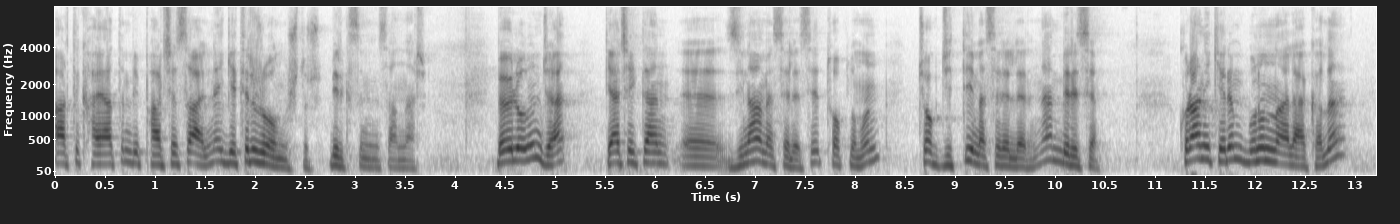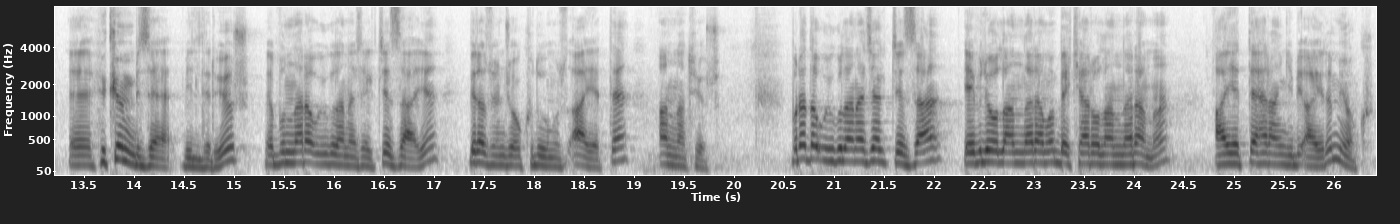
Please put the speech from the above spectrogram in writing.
artık hayatın bir parçası haline getirir olmuştur bir kısım insanlar. Böyle olunca gerçekten e, zina meselesi toplumun çok ciddi meselelerinden birisi. Kur'an-ı Kerim bununla alakalı e, hüküm bize bildiriyor ve bunlara uygulanacak cezayı biraz önce okuduğumuz ayette anlatıyor. Burada uygulanacak ceza evli olanlara mı, bekar olanlara mı? Ayette herhangi bir ayrım yok.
